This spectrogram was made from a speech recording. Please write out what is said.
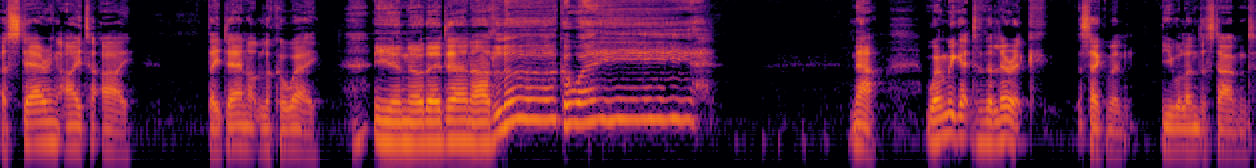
are staring eye to eye. They dare not look away. You know they dare not look away. Now, when we get to the lyric segment, you will understand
